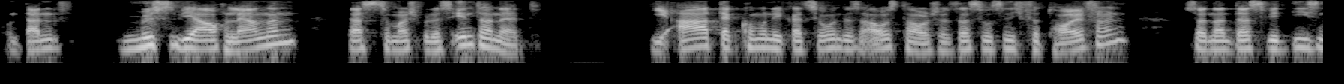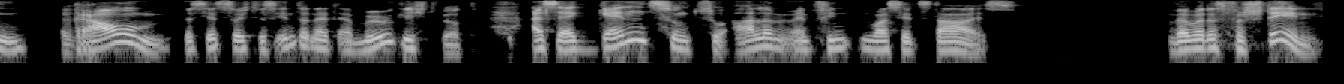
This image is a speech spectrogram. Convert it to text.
Und dann müssen wir auch lernen, dass zum Beispiel das Internet, die Art der Kommunikation des Austausches, dass wir es nicht verteufeln, sondern dass wir diesen Raum, das jetzt durch das Internet ermöglicht wird, als Ergänzung zu allem empfinden, was jetzt da ist. Und wenn wir das verstehen,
